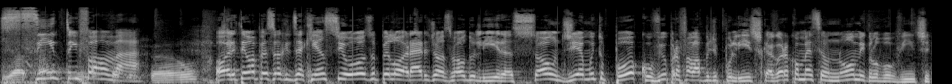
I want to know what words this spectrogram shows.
Já tá Sinto tendo informar. eleição. Olha, tem uma pessoa que diz aqui, ansioso pelo horário de Oswaldo Lira. Só um dia é muito pouco, viu, pra falar de política. Agora como é seu nome, Globo 20?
